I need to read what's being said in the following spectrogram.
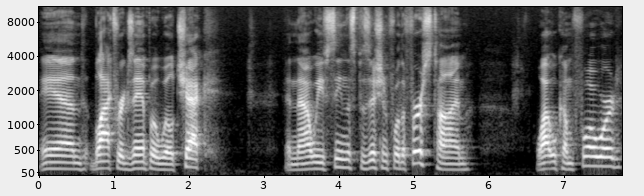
and black, for example, will check. And now we've seen this position for the first time. White will come forward.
